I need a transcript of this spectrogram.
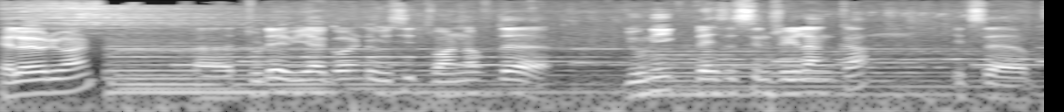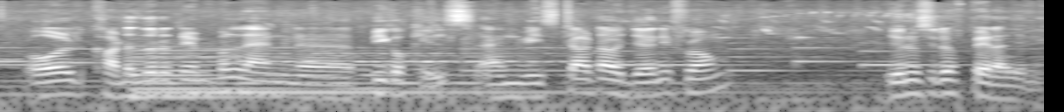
Hello everyone. Uh, today we are going to visit one of the unique places in Sri Lanka. It's a old Kadadora temple and uh, Peacock Hills and we start our journey from University of Peradeniya.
